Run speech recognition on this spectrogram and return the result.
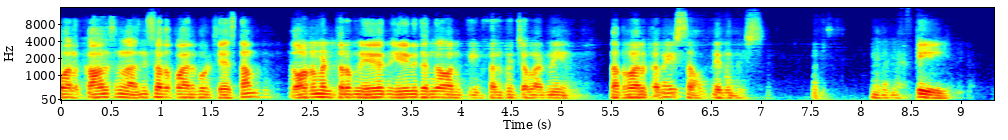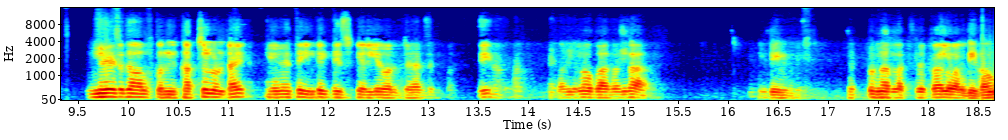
వాళ్ళకి కావాల్సిన అన్ని సదుపాయాలు కూడా చేస్తాం. గవర్నమెంట్ తరఫున ఏ ఏ విధంగా వాళ్ళకి కల్పించాలని సదుపాయాలు కల్పిస్తాం ఇమీడియట్గా కొన్ని ఖర్చులు ఉంటాయి. ఏదైతే ఇంటికి తీసుకెళ్ళి వాళ్ళు అందులో భాగంగా ఇది చెప్తున్నర లక్ష రూపాయలు వాళ్ళకి ఇవ్వడం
